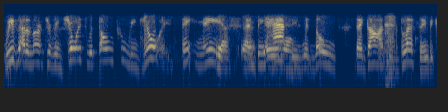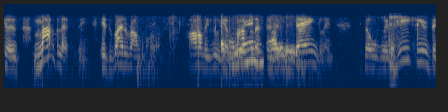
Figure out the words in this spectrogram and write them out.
We've got to learn to rejoice with those who rejoice. Amen. Yes, yes. And be Amen. happy with those that God is blessing because my blessing is right around the corner. Hallelujah. My blessing Hallelujah. is dangling. So when we hear the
